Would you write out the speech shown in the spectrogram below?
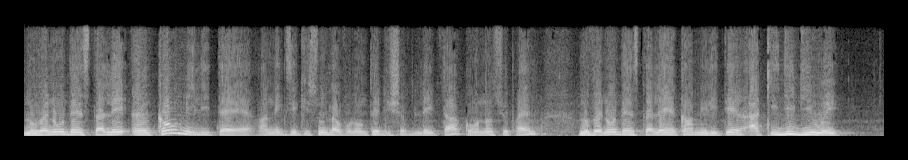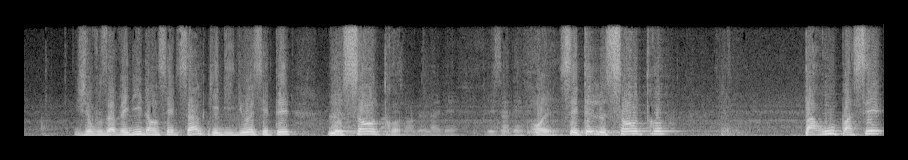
nous venons d'installer un camp militaire en exécution de la volonté du chef de l'État, commandant suprême. Nous venons d'installer un camp militaire à Kididiwe. Je vous avais dit dans cette salle, Kididiwe, c'était le centre. Oui, c'était le centre par où passaient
